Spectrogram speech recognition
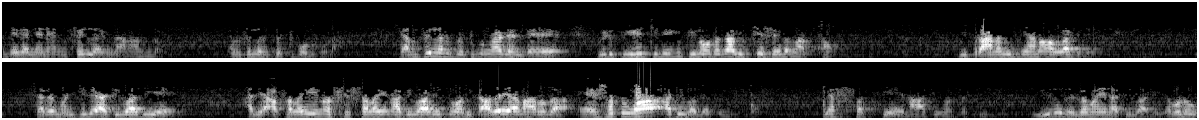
అంతేగాని నేను ఎంఫిల్ అని నేను అనడం ఎంఫిల్ అని పెట్టుకోడు కూడా. ఎంఫిల్ అని పెట్టుకున్నాడంటే వీడు పిహెచ్డీకి తిలోదకాలు ఇచ్చేసాడని అర్థం. ఈ ప్రాణ విజ్ఞానం అలాంటిదే. సరే మంచిదే అతివాదియే. అది అసలైన శిశలైన అతివాదిత్వం అది కాదయా నారద? ఏషతువా అతివదతి. ఎస్ సత్యేనాతివదతి వీడు నిజమైన అతివాది. ఎవడు?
